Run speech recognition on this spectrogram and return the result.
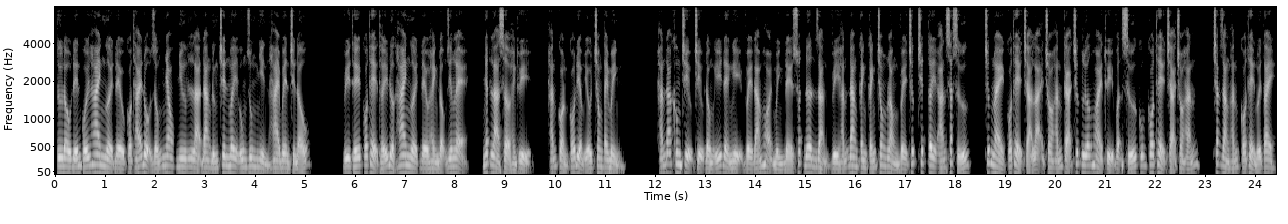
Từ đầu đến cuối hai người đều có thái độ giống nhau như là đang đứng trên mây ung dung nhìn hai bên chiến đấu. Vì thế có thể thấy được hai người đều hành động riêng lẻ, nhất là sở hành thủy, hắn còn có điểm yếu trong tay mình. Hắn đã không chịu chịu đồng ý đề nghị về đám hỏi mình đề xuất đơn giản vì hắn đang canh cánh trong lòng về chức chết Tây án sát xứ, chức này có thể trả lại cho hắn cả chức lưỡng hoài thủy vận sứ cũng có thể trả cho hắn, chắc rằng hắn có thể nuôi tay.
